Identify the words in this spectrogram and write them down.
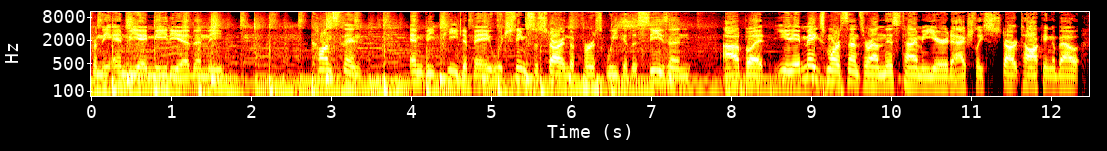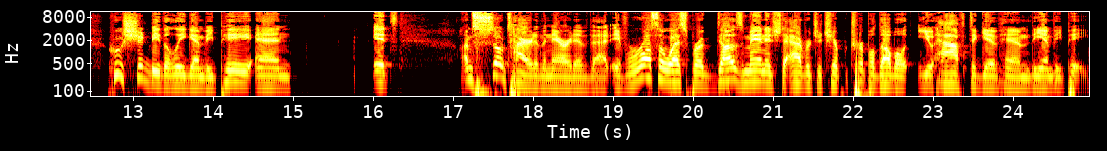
from the NBA media than the constant MVP debate, which seems to start in the first week of the season. Uh, but it makes more sense around this time of year to actually start talking about who should be the league MVP. And it's I'm so tired of the narrative that if Russell Westbrook does manage to average a tri- triple double, you have to give him the MVP.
